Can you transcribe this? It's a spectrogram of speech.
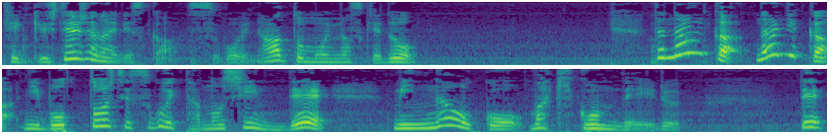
研究してるじゃないですか。すごいなと思いますけど。でなんか、何かに没頭してすごい楽しんで、みんなをこう巻き込んでいる。で、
